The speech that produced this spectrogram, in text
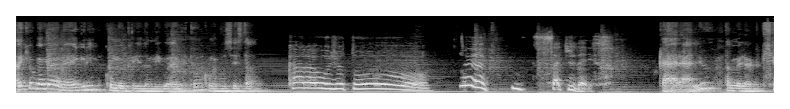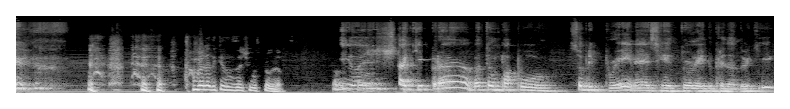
Aqui é o Gabriel Alegre, com meu querido amigo Everton. Como é que você está? Cara, hoje eu tô. É, 7 de 10. Caralho, tá melhor do que tô melhor do que nos últimos programas. E hoje a gente tá aqui pra bater um papo sobre Prey, né? Esse retorno aí do Predador. Que,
